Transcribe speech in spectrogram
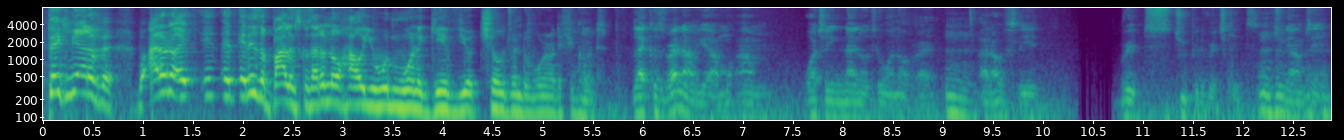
take me out of it. But I don't know. It, it, it is a balance because I don't know how you wouldn't want to give your children the world if you could. like because right now yeah I'm, I'm watching 90210 right Mm. and obviously rich stupid rich kids Mm-hmm, you know what I'm saying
